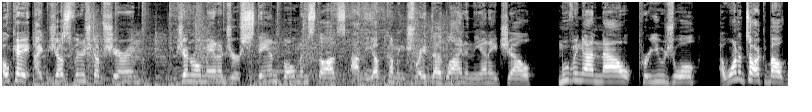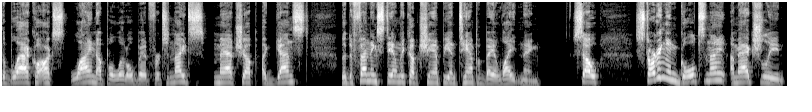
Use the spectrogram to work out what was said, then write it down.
Okay, I just finished up sharing General Manager Stan Bowman's thoughts on the upcoming trade deadline in the NHL. Moving on now, per usual, I want to talk about the Blackhawks lineup a little bit for tonight's matchup against the defending Stanley Cup champion Tampa Bay Lightning. So, starting in goal tonight, I'm actually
